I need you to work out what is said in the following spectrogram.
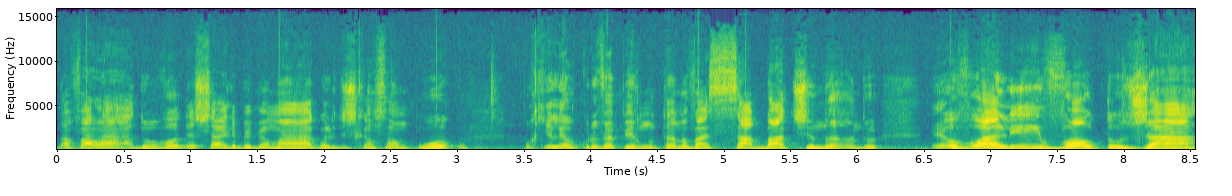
Tá falado. Eu vou deixar ele beber uma água, ele descansar um pouco. Porque Léo Cruz vai perguntando, vai sabatinando. Eu vou ali e volto já.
